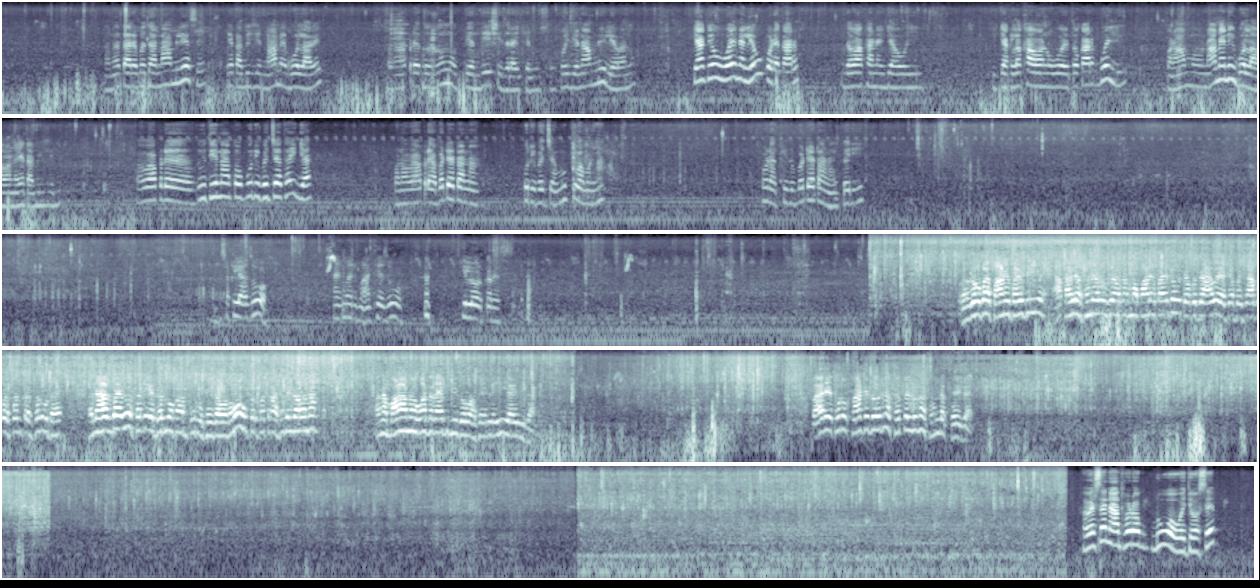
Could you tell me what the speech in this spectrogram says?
અને અત્યારે બધા નામ લેશે એકાબીજે નામે બોલાવે. આપણે તો જૂનું જ તે દેશી જ રાખેલું છે. કોઈ દે નામ નહીં લેવાનું. ક્યાંક એવું હોય ને લેવું પડે કારણ દવાખાને ગયા હોય કે ક્યાંક લખાવાનું હોય તો કારક બોલી. પણ આમ નામે નહીં બોલાવાના એકાબીજીને. હવે આપણે દૂધીના તો પૂરી ભજીયા થઈ ગયા. પણ હવે આપણે આ બટેટાના પૂરી ભજીયા મૂકવા મળીએ થોડાક કીધું બટેટાના કરીએ. ચકલ્યા જુઓ. મારી માથે જુઓ. કિલોર કરે છે. હલો ભાઈ પાણી પાઈ દઈએ. આ કાલે છે આ પાણી પાઈ દઉં ત્યાં બધા આવે ત્યાં પછી આગળ સંતર શરૂ થાય. અને આજ ભાઈ જો સકલે ઘરનું કામ પૂરું થઈ જવાનું હો ઉપર પતરા સડી જવાના. અને માળાનો ઓર્ડર આપી દીધો હશે એટલે એ આવી જાય. બારે થોડુંક ફાટી દો એટલે થકેલું ને ઠંડક થઈ જાય. હવે છે ને આ થોડોક ડૂવો વધ્યો છે.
